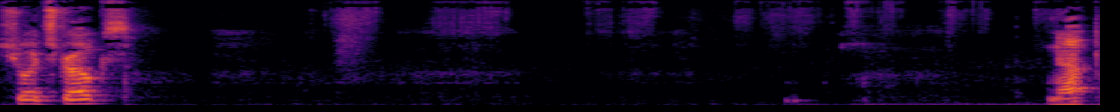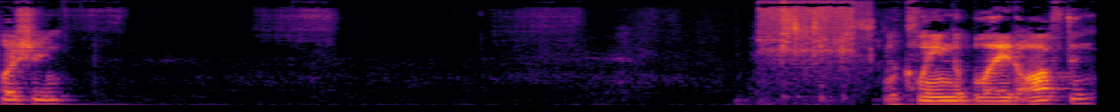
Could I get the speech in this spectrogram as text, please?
short strokes. not pushing. We'll clean the blade often.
